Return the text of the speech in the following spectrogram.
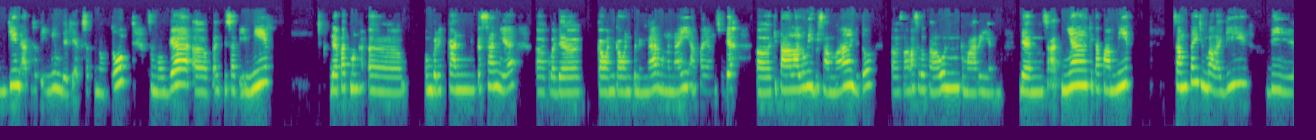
mungkin episode ini menjadi episode penutup. Semoga uh, episode ini dapat meng, uh, memberikan kesan ya uh, kepada kawan-kawan pendengar mengenai apa yang sudah uh, kita lalui bersama gitu uh, selama satu tahun kemarin. Dan saatnya kita pamit. Sampai jumpa lagi di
